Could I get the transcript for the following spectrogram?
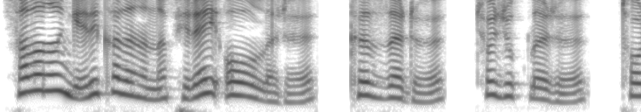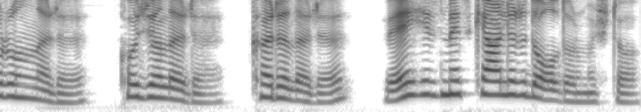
Salonun geri kalanını Frey oğulları, kızları, çocukları, torunları, kocaları, karıları ve hizmetkarları doldurmuştu.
